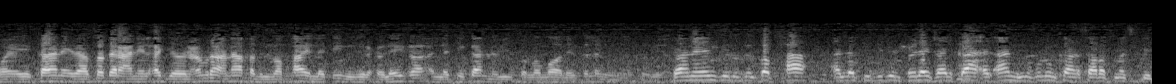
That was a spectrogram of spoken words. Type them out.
وكان إذا صدر عن الحج والعمرة اناخ بالبطحاء التي بذي الحليفة التي كان النبي صلى الله عليه وسلم ينزل كان ينزل بالبطحاء التي بذي الحليفة الآن يقولون كانت صارت مسجد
